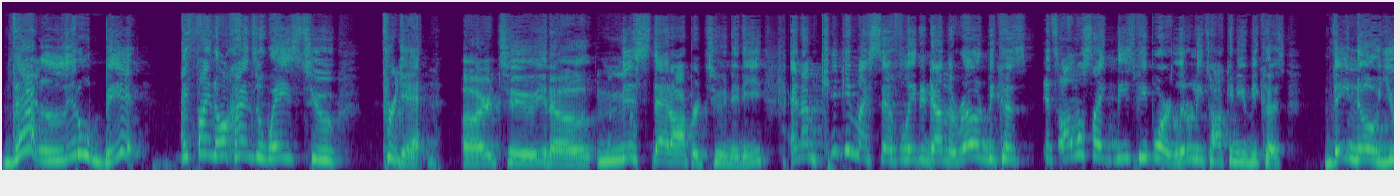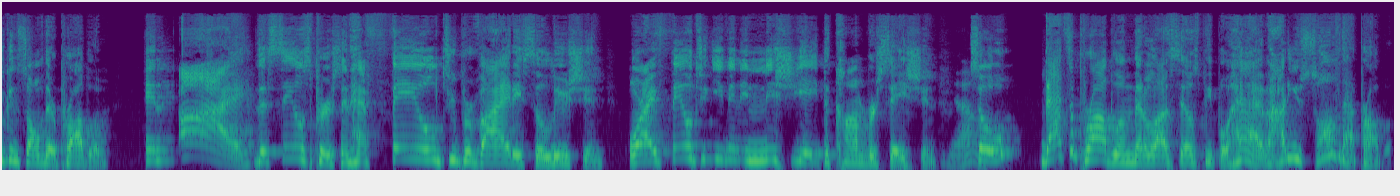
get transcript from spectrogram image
That little bit, I find all kinds of ways to forget, or to, you know, miss that opportunity. And I'm kicking myself later down the road because it's almost like these people are literally talking to you because they know you can solve their problem. And I, the salesperson, have failed to provide a solution or I failed to even initiate the conversation. Yeah. So that's a problem that a lot of salespeople have. How do you solve that problem?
